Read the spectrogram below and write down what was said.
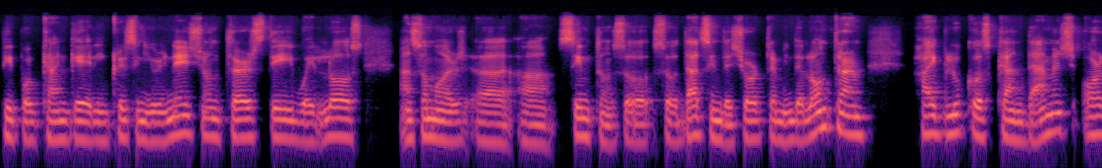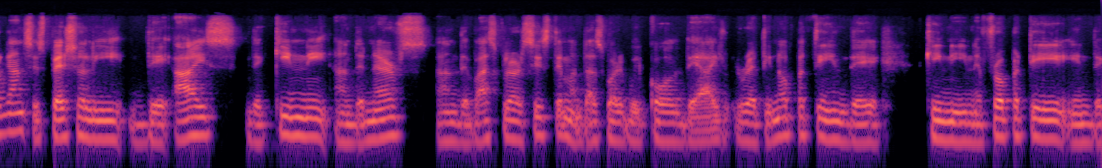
people can get increasing urination, thirsty, weight loss, and some other uh, uh, symptoms. So, so that's in the short term. In the long term, high glucose can damage organs, especially the eyes, the kidney, and the nerves, and the vascular system. And that's what we call the eye retinopathy, in the kidney nephropathy, in the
